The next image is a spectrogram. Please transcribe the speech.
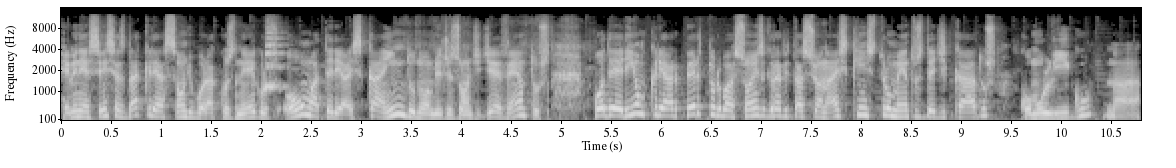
reminiscências da criação de buracos negros ou materiais caindo no horizonte de eventos poderiam criar perturbações gravitacionais que instrumentos dedicados, como o LIGO, na,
